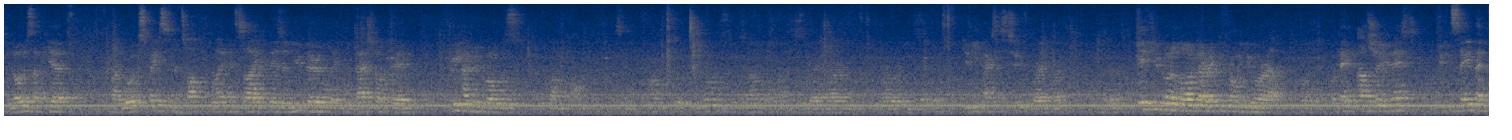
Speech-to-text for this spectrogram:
So notice up here, my workspace in the top right-hand side, there's a new variable labeled batch.web, 300 rows, one column. You need access to, if you're going to load directly from a URL. Okay, I'll show you next. You can save that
